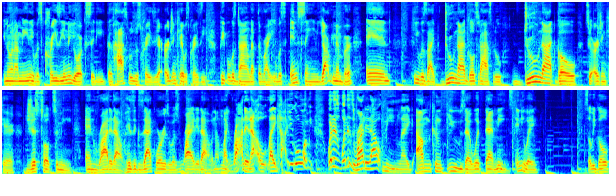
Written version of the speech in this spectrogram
You know what I mean? It was crazy in New York City. The hospitals was crazy. The urgent care was crazy. People was dying left and right. It was insane. Y'all remember? And he was like, do not go to the hospital. Do not go to urgent care. Just talk to me and ride it out. His exact words was ride it out. And I'm like, ride it out? Like, how you gonna want me? What is what does ride it out mean? Like, I'm confused at what that means. Anyway, so we go.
